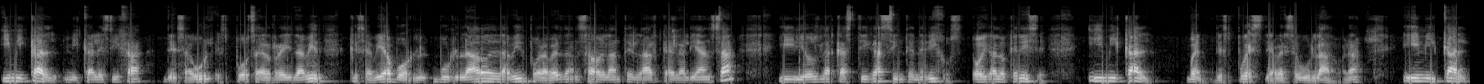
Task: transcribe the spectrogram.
y Mical, Mical es hija de Saúl, esposa del rey David, que se había burlado de David por haber danzado delante del arca de la alianza, y Dios la castiga sin tener hijos. Oiga lo que dice. Y Mical, bueno, después de haberse burlado, ¿verdad? Y Mical,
